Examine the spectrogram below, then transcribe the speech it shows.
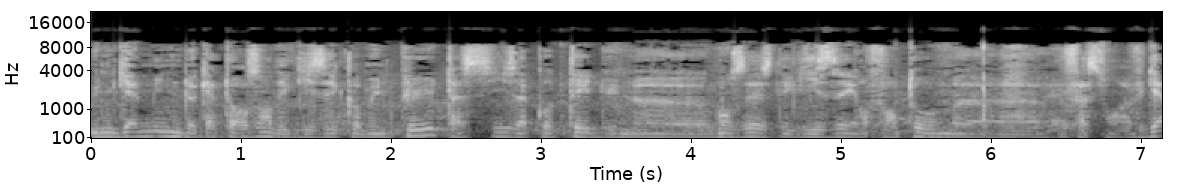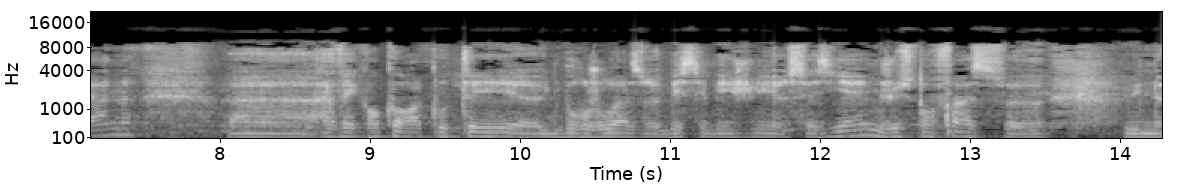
une gamine de 14 ans déguisée comme une pute, assise à côté d'une euh, gonzesse déguisée en fantôme euh, de façon afghane, euh, avec encore à côté une bourgeoise BCBG 16e, juste en face une,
